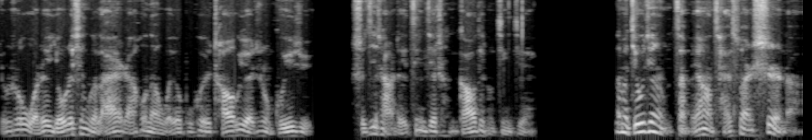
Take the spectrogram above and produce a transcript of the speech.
就是说我这由着性子来，然后呢，我又不会超越这种规矩。实际上，这境界是很高的一种境界。那么，究竟怎么样才算是呢？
